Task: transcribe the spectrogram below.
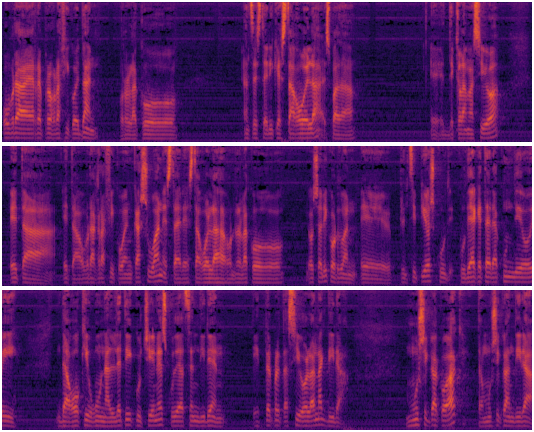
obra erreprografikoetan, horrelako antzesterik ez dagoela, ez bada e, deklamazioa, eta, eta obra grafikoen kasuan, ez da ere ez dagoela horrelako gauzarik, orduan, e, printzipioz, kude- kudeak eta erakunde hoi dagokigun aldetik gutxienez kudeatzen diren interpretazio lanak dira musikakoak, eta musikan dira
